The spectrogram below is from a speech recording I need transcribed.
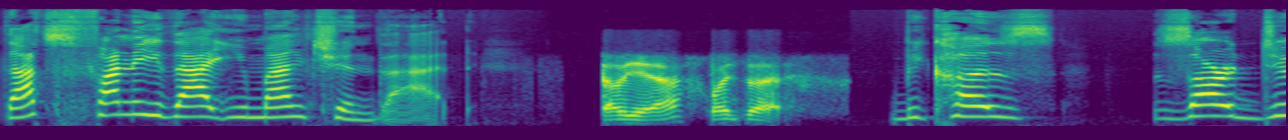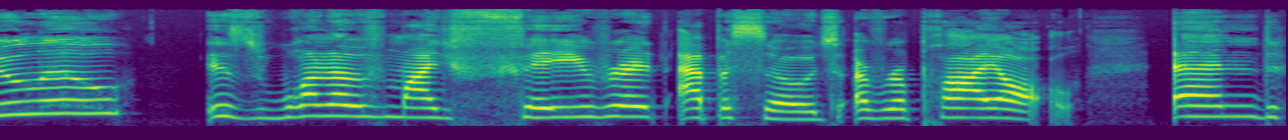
That's funny that you mentioned that. Oh yeah, why's that? Because Zardulu is one of my favorite episodes of Reply All. And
